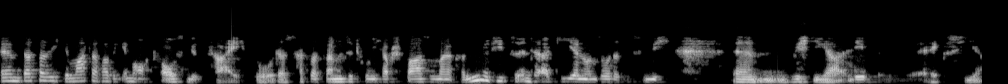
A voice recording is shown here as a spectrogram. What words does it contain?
ähm, das, was ich gemacht habe, habe ich immer auch draußen gezeigt. So, das hat was damit zu tun, ich habe Spaß, mit meiner Community zu interagieren und so. Das ist für mich ähm, ein wichtiger Lebenselixier.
